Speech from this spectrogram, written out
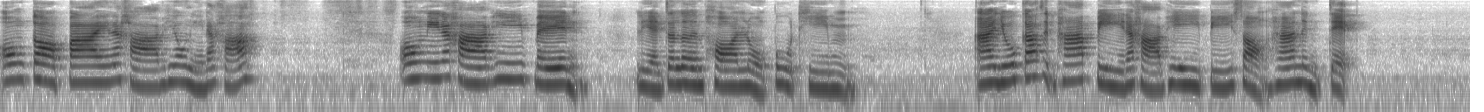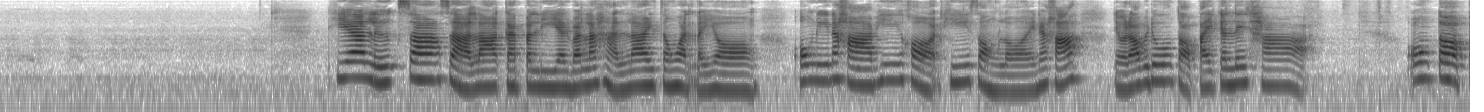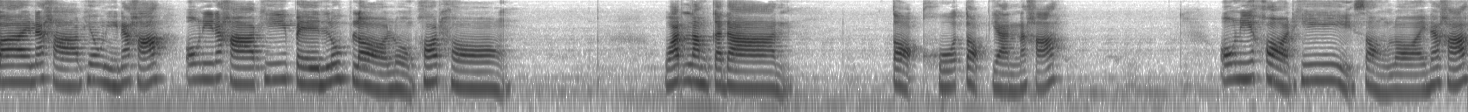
องค์ต่อไปนะคะพี่องค์นี้นะคะ องค์นี้นะคะพี่เป็นเหรียญเจริญพรหลวงปู่ทิม อายุ 95 ปีนะคะ พี่ปี 2517 เที่ยลึกสร้างศาลาการประเรียนวัดละหารไร่จังหวัดระยอง องค์นี้นะคะพี่ขอที่ 200 นะคะ เดี๋ยวเราไปดูองค์ต่อไปกันเลยค่ะ องค์ต่อไปนะคะพี่องค์นี้นะคะ องค์นี้นะคะพี่เป็นรูปหล่อหลวงพ่อทอง วัดลำกระดาน ตอกโคตอกยันนะคะ องค์นี้ขอที่ 200 นะคะ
